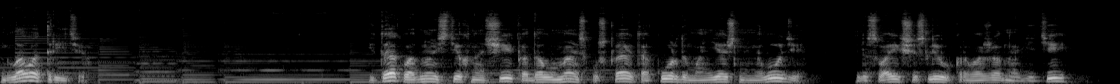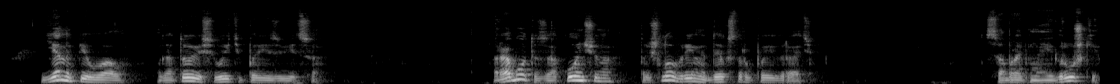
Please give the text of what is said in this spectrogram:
Глава 3. Итак, в одной из тех ночей, когда луна испускает аккорды маньячной мелодии для своих счастливых кровожадных детей, я напевал, готовясь выйти порезвиться. Работа закончена, пришло время Декстеру поиграть. Собрать мои игрушки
